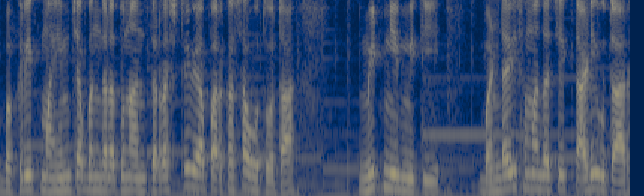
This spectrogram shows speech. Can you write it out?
बकरीत माहीमच्या बंदरातून आंतरराष्ट्रीय व्यापार कसा होत होता? मीठ निर्मिती भंडारी समाजाचे ताडी उतार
